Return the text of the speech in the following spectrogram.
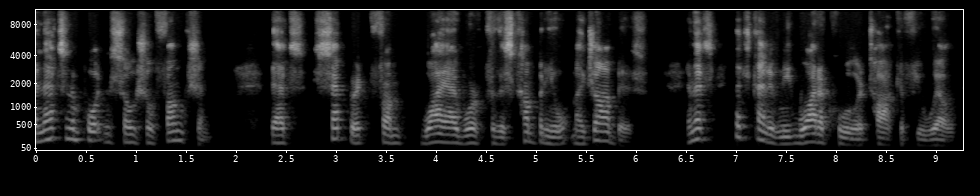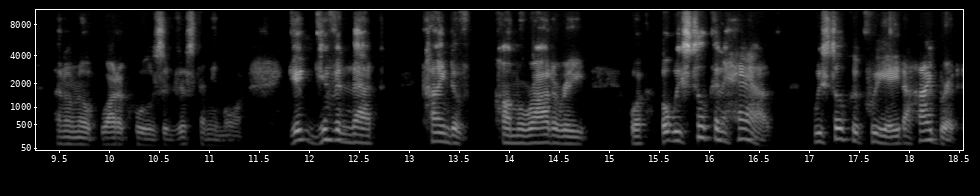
And that's an important social function that's separate from why I work for this company what my job is. And that's that's kind of neat water cooler talk, if you will. I don't know if water coolers exist anymore. Given that kind of camaraderie or, but we still can have, we still could create a hybrid.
